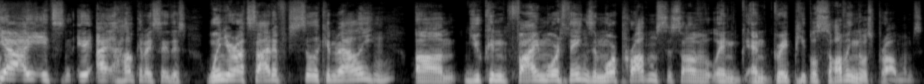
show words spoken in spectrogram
yeah, it's it, I, how can I say this? When you're outside of Silicon Valley, mm-hmm. Um, you can find more things and more problems to solve, and and great people solving those problems.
